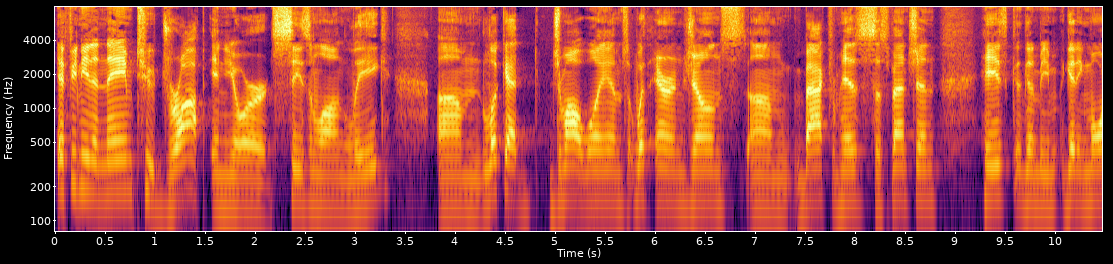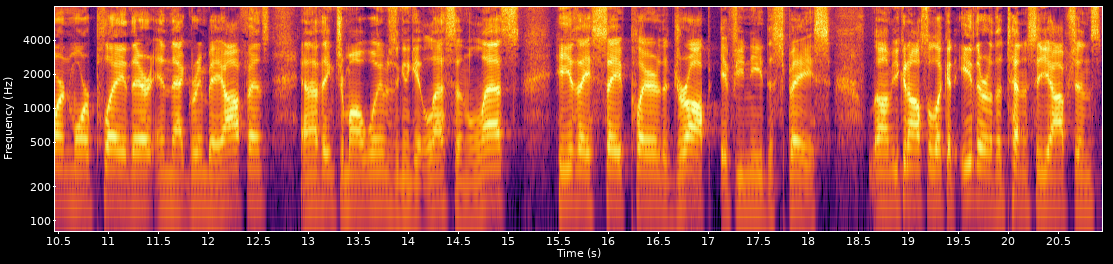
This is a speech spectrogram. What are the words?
If you need a name to drop in your season long league, um, look at Jamaal Williams with Aaron Jones um, back from his suspension. He's going to be getting more and more play there in that Green Bay offense, and I think Jamaal Williams is going to get less and less. He's a safe player to drop if you need the space. Um, you can also look at either of the Tennessee options.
